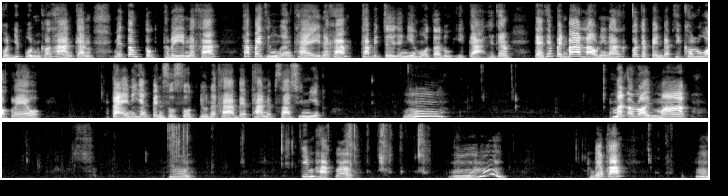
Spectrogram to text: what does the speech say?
คนญี่ปุ่นเขาทานกัน ไม่ต้องตกเทรนนะคะ ถ้าไปถึงเมืองไทยนะคะถ้าไปเจออย่างนี้โฮตารุอิกะใช่ไหมแต่ถ้าเป็นบ้านเรานี่นะ ก็จะเป็นแบบที่เขาลวกแล้ว แต่อันนี้ยังเป็นสดๆอยู่นะคะ แบบทานแบบซาชิมิมันอร่อยมากมจิ้มผักก็อืมเดี๋ยวคะอืม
